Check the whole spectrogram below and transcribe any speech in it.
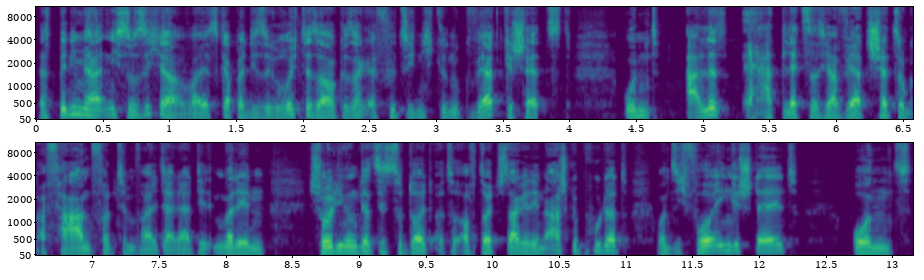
das bin ich mir halt nicht so sicher, weil es gab ja diese Gerüchte, dass er auch gesagt, er fühlt sich nicht genug wertgeschätzt und alles, er hat letztes Jahr Wertschätzung erfahren von Tim Walter. Er hat immer den, Entschuldigung, dass ich so deut, also auf Deutsch sage, den Arsch gepudert und sich vor ihn gestellt und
